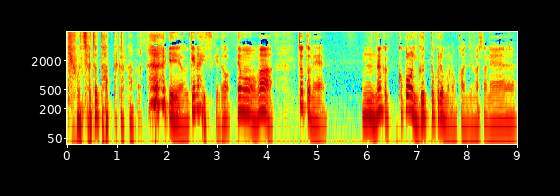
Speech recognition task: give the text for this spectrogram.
気持ちはちょっとあったかな。いやいや、受けないですけど。でも、まあ、ちょっとね、うん、なんか心にグッとくるものを感じましたね。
